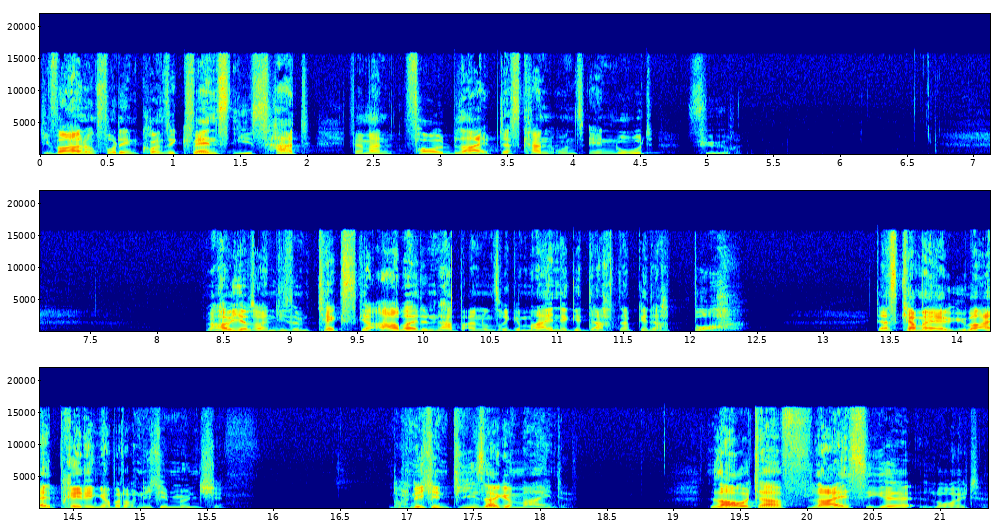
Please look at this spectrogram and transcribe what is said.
die Warnung vor den Konsequenzen, die es hat, wenn man faul bleibt. Das kann uns in Not führen. Dann habe ich also an diesem Text gearbeitet und habe an unsere Gemeinde gedacht und habe gedacht, boah, das kann man ja überall predigen, aber doch nicht in München. Doch nicht in dieser Gemeinde. Lauter fleißige Leute.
